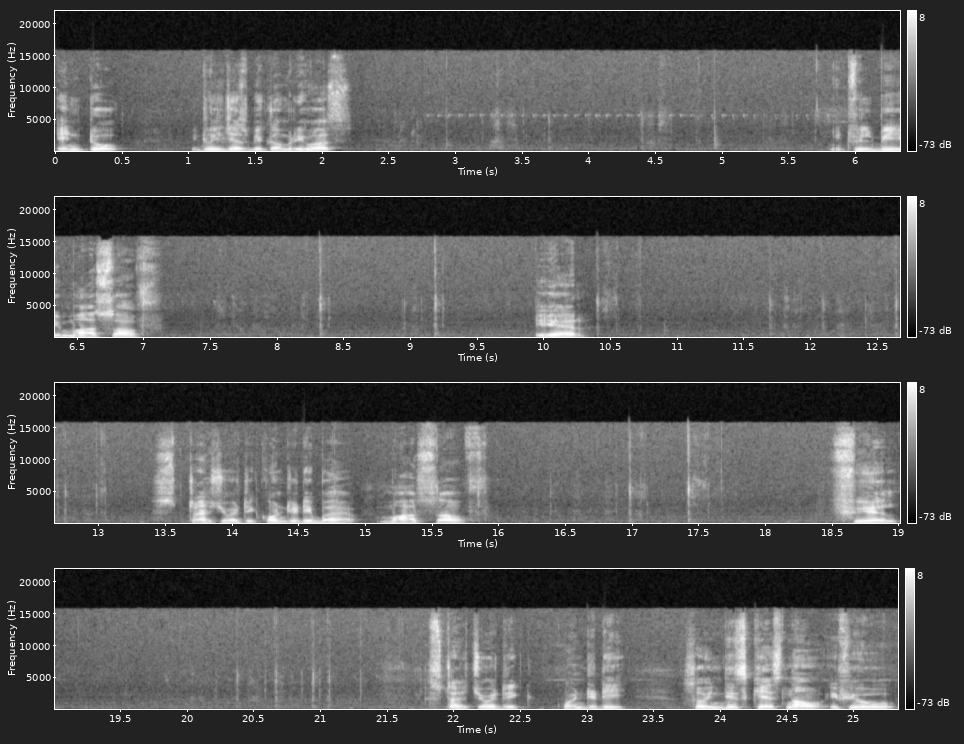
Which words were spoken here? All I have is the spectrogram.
into it will just become reverse it will be mass of air stoichiometric quantity by mass of fuel stoichiometric quantity. So, in this case now if you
